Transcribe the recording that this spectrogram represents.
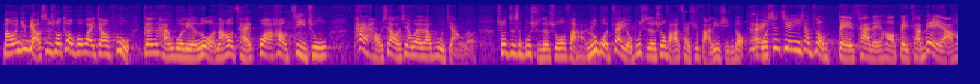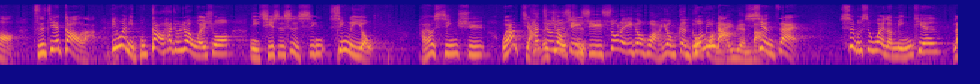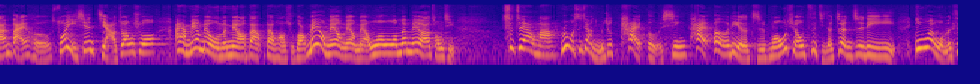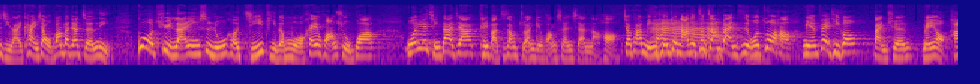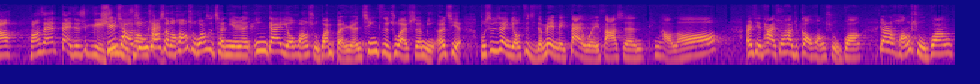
马文君表示说，透过外交部跟韩国联络，然后才挂号寄出，太好笑了。现在外交部讲了，说这是不实的说法。如果再有不实的说法，要采取法律行动。我是建议像这种北菜的哈，北菜贝啊哈，直接告啦，因为你不告，他就认为说你其实是心心里有好像心虚。我要讲的就是心虚，说了一个谎，用更多谎来圆吧。现在。是不是为了明天蓝白河，所以先假装说，哎呀，没有没有，我们没有要办办黄曙光，没有没有没有没有，我我们没有要重启，是这样吗？如果是这样，你们就太恶心、太恶劣了，只谋求自己的政治利益。因为我们自己来看一下，我帮大家整理过去蓝营是如何集体的抹黑黄曙光。我也请大家可以把这张转给黄珊珊了哈，叫他明天就拿着这张板子，我做好免费提供版权，没有好，黄珊珊带着去给徐巧清说什么？黄曙光是成年人，应该由黄曙光本人亲自出来声明，而且不是任由自己的妹妹代为发声。听好喽，而且他还说他去告黄曙光，要让黄曙光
